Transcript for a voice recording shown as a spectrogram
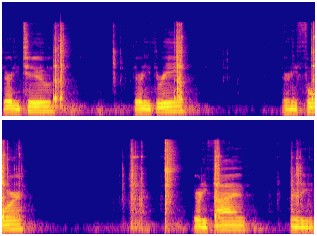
32, 33, 34, 35, 30,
